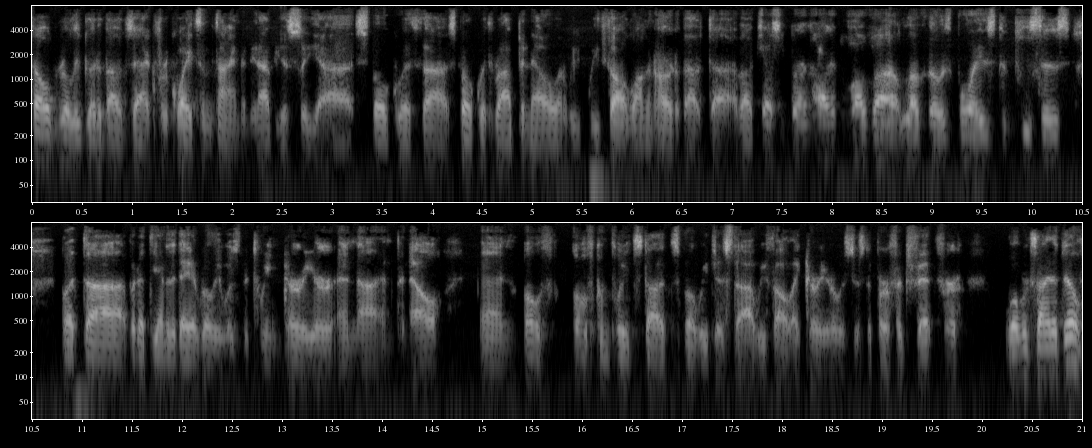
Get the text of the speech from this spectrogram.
felt really good about Zach for quite some time. I mean, obviously uh, spoke with uh, spoke with Rob Pannell, and we, we thought long and hard about uh, about Jesse Bernhardt. Love uh, love those boys to pieces, but uh, but at the end of the day, it really was between Currier and uh, and Pannell. And both both complete studs, but we just we felt like Currier was just the perfect fit for what we're trying to do.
